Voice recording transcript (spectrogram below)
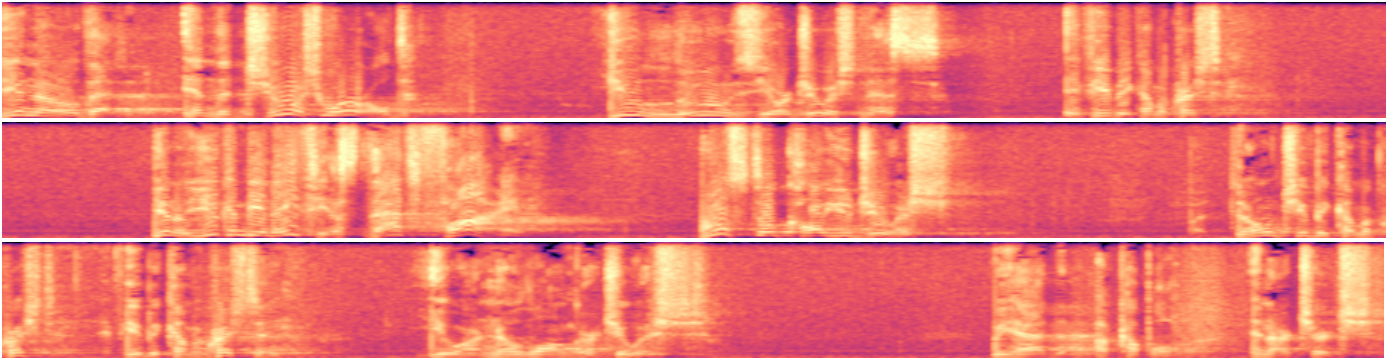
do you know that in the Jewish world, you lose your Jewishness if you become a Christian? You know, you can be an atheist, that's fine. We'll still call you Jewish. But don't you become a Christian. If you become a Christian, you are no longer Jewish. We had a couple in our church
